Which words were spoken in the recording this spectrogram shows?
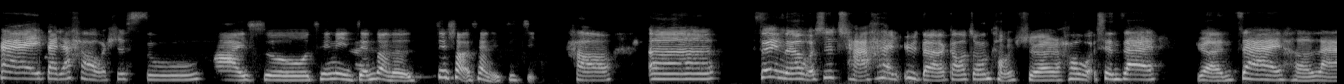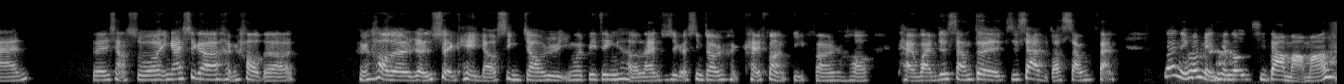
嗨，大家好，我是苏。嗨，苏，请你简短的介绍一下你自己。好，嗯，所以呢，我是茶汉玉的高中同学，然后我现在人在荷兰。所以想说，应该是个很好的、很好的人选，可以聊性教育，因为毕竟荷兰就是一个性教育很开放的地方，然后台湾就相对之下比较相反。那你会每天都 吸大麻吗？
